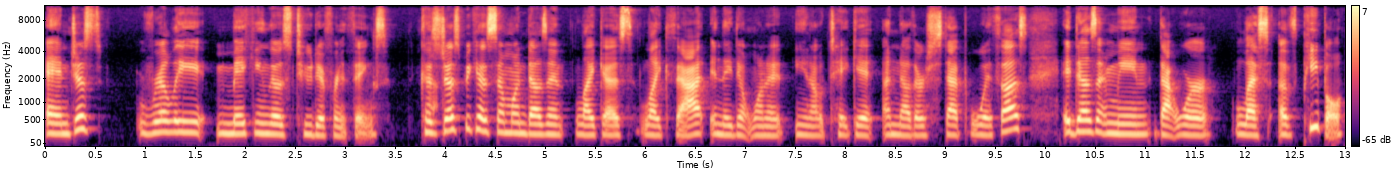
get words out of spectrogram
and just really making those two different things. Because yeah. just because someone doesn't like us like that and they don't want to, you know, take it another step with us, it doesn't mean that we're less of people.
